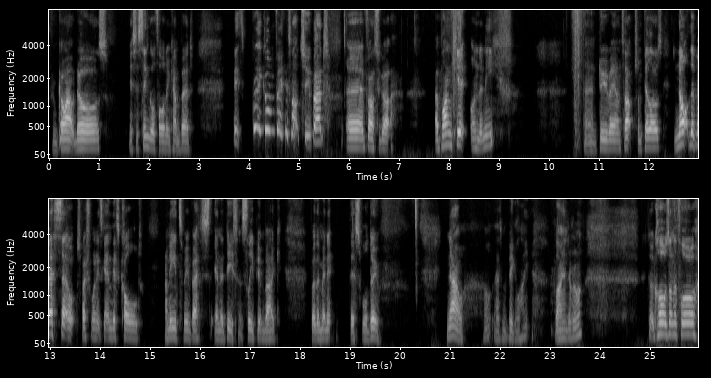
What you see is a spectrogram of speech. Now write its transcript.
from Go Outdoors. It's a single folding camp bed. It's pretty comfy. It's not too bad. Uh, I've also got a blanket underneath and duvet on top, some pillows. Not the best setup, especially when it's getting this cold. I need to invest in a decent sleeping bag, but the minute this will do. Now, oh, there's my big light. Blind everyone. Got clothes on the floor,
